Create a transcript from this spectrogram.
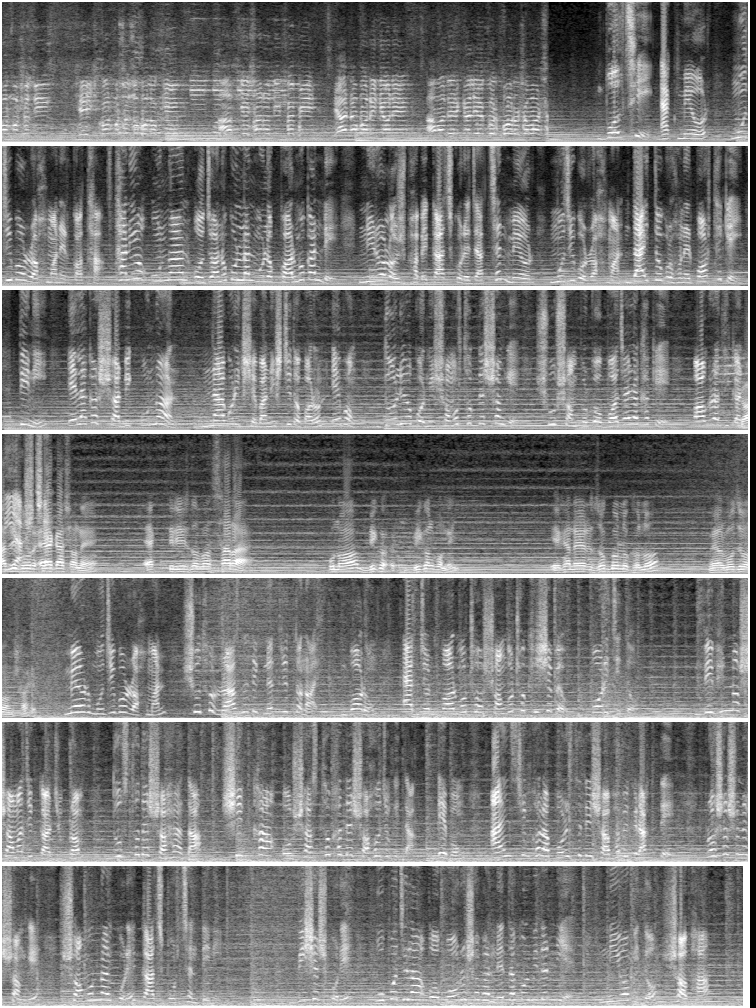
কর্মসূচি সেই কর্মসূচি উপলক্ষে আজকে সারাদিন ব্যাপী ইয়াটাবর ইউনিয়নে আমাদের কালিয়াকুর পৌরসভার বলছি এক মেয়র মুজিবুর রহমানের কথা। স্থানীয় উন্নয়ন ও জনকল্যাণমূলক কর্মকাণ্ডে নিরলসভাবে কাজ করে যাচ্ছেন মেয়র মুজিবুর রহমান। দায়িত্ব গ্রহণের পর থেকেই তিনি এলাকার সার্বিক উন্নয়ন নাগরিক সেবা নিশ্চিতকরণ এবং দলীয় কর্মী সমর্থকদের সঙ্গে সুসম্পর্ক বজায় রাখাকে অগ্রাধিকার দিয়ে আসছেন। একত্রিশ দফা ছাড়া কোনো বিক- বিকল্প নেই। এখানের যোগ্য লোক হলো মেয়র মুজিবুর রহমান সাহেব। মেয়র মুজিবুর রহমান শুধু রাজনৈতিক নেতৃত্ব নয়, বরং একজন কর্মঠ সংগঠক হিসেবেও পরিচিত। বিভিন্ন সামাজিক কার্যক্রম, দুস্থদের সহায়তা, শিক্ষা ও স্বাস্থ্য খাতের সহযোগিতা এবং আইন শৃঙ্খলা পরিস্থিতি স্বাভাবিক রাখতে প্রশাসনের সঙ্গে সমন্বয় করে কাজ করছেন তিনি। বিশেষ করে উপজেলা ও পৌরসভার নেতাকর্মীদের নিয়ে নিয়মিত সভা,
